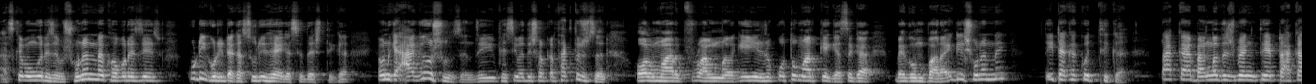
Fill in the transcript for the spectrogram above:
আজকে ভঙ্গ রয়েছে শোনেন না খবরে যে কোটি কোটি টাকা চুরি হয়ে গেছে দেশ থেকে। এমনকি আগেও শুনছেন যে ফেসিবাদী সরকার থাকতে শুনছেন, হলমার্ক ফলমার্ক এই কত মার্কে গেছে গা বেগম পাড়া, এগুলি শোনেন নাই? তো এই টাকা কই থেকে টাকা বাংলাদেশ ব্যাংক থেকে টাকা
